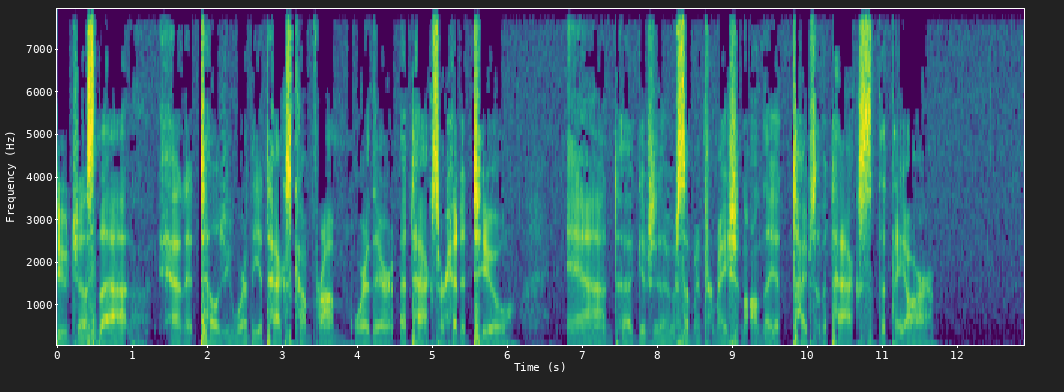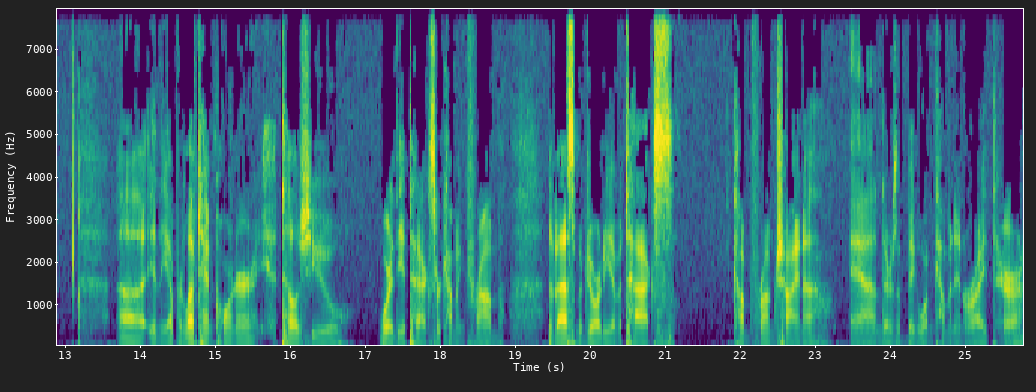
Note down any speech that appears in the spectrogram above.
do just that and it tells you where the attacks come from, where their attacks are headed to, and uh, gives you some information on the types of attacks that they are. Uh, in the upper left hand corner, it tells you where the attacks are coming from. The vast majority of attacks come from China, and there's a big one coming in right there.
